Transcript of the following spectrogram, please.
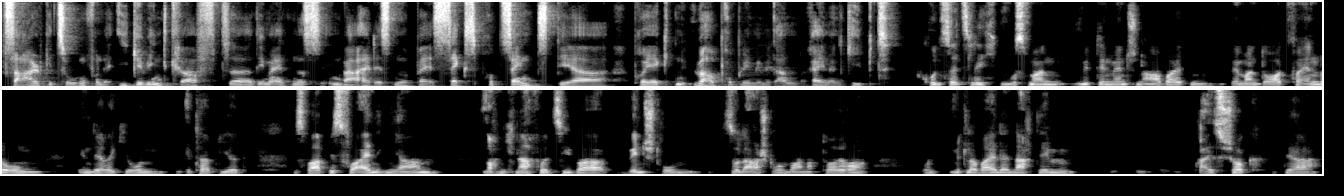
Zahl gezogen von der IG Windkraft, äh, die meinten, dass in Wahrheit es nur bei sechs Prozent der Projekten überhaupt Probleme mit Anrainern gibt. Grundsätzlich muss man mit den Menschen arbeiten, wenn man dort Veränderungen in der Region etabliert. Es war bis vor einigen Jahren noch nicht nachvollziehbar. Windstrom, Solarstrom war noch teurer. Und mittlerweile nach dem Preisschock der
